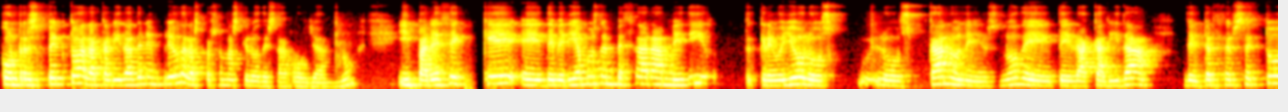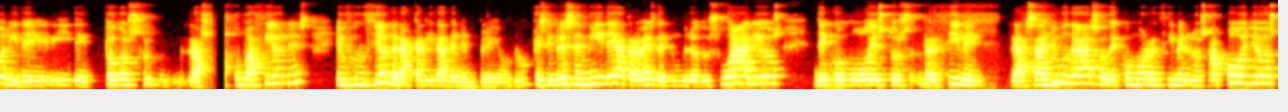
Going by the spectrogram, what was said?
con respecto a la calidad del empleo de las personas que lo desarrollan. ¿no? Y parece que eh, deberíamos de empezar a medir creo yo, los, los cánones ¿no? de, la calidad del tercer sector y de, y de, todas las ocupaciones en función de la calidad del empleo, ¿no? que siempre se mide a través del número de usuarios, de cómo estos reciben las ayudas o de cómo reciben los apoyos,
